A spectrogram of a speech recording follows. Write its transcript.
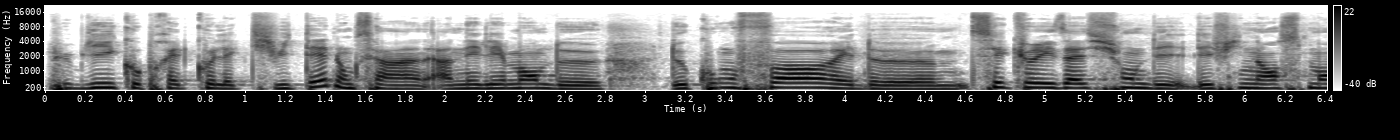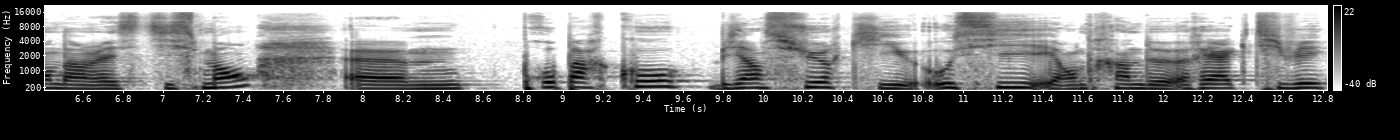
publics auprès de collectivités. Donc c'est un, élément de, de, confort et de sécurisation des, des financements d'investissement. Proparco, bien sûr, qui aussi est en train de réactiver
